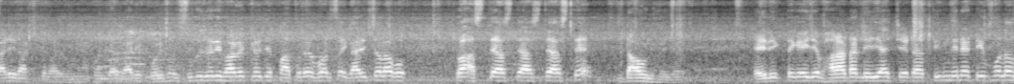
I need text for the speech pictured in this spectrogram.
গাড়ি রাখতে পারবে না। এখন যা গাড়ি পরিশ্রম শুধু যদি ভাবে কেউ যে পাথরের ভরসায় গাড়ি চালাবো, তো আস্তে আস্তে আস্তে আস্তে ডাউন হয়ে যাবে। এই দিক থেকে এই যে ভাড়াটা নিয়ে যাচ্ছে, এটা তিন দিনে টিপ হলেও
